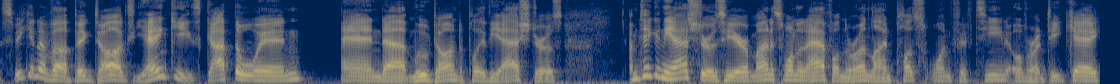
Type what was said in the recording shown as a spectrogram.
Speaking of uh, big dogs, Yankees got the win and uh, moved on to play the Astros. I'm taking the Astros here, minus one and a half on the run line, plus 115 over on DK.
